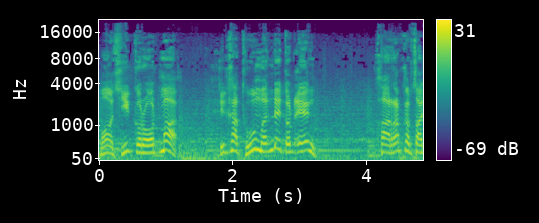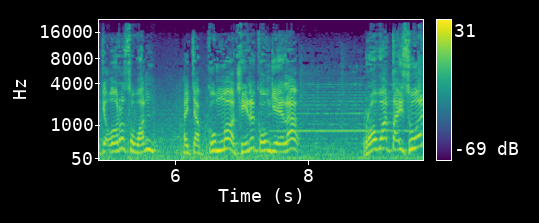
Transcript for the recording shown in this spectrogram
หม้อฉีโกรธมาก ถึงข้าถูเหมือนด้วยตนเอง ข้ารับคำสั่งจากโอรสสวรรค์ให้จับกลุ่มหม้อฉีและกงเยแล้วรอวันไต่สวน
